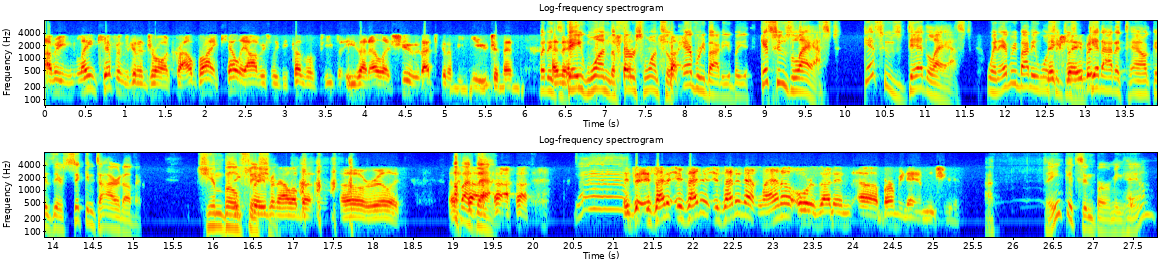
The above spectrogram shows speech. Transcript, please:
I mean, Lane Kiffin's going to draw a crowd. Brian Kelly, obviously, because of he's, he's at LSU, that's going to be huge. And then, But it's then- day one, the first one, so everybody. But guess who's last? Guess who's dead last? When everybody wants Nick to just Saban? get out of town because they're sick and tired of it. Jimbo Nick Fisher. Saban, Alabama. oh, really? How about that? is, is that is that is that in Atlanta or is that in uh, Birmingham this year? I think it's in Birmingham.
